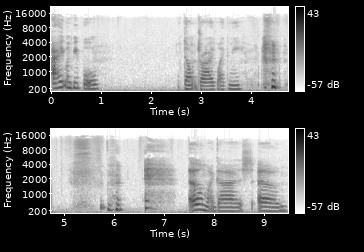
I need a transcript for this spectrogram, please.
I hate when people don't drive like me. oh my gosh. Um,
